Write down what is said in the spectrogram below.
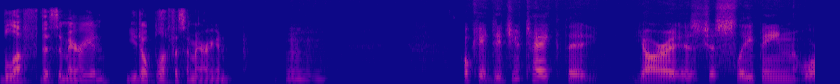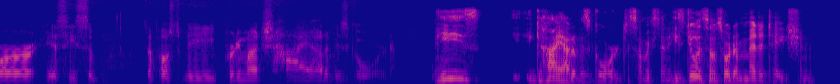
bluff the Cimmerian. You don't bluff a Cimmerian. Mm-hmm. Okay, did you take that Yara is just sleeping, or is he su- supposed to be pretty much high out of his gourd? He's high out of his gourd to some extent. He's doing some sort of meditation.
